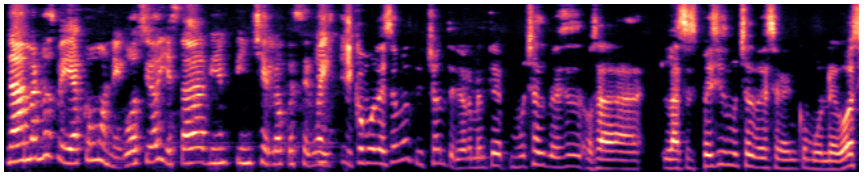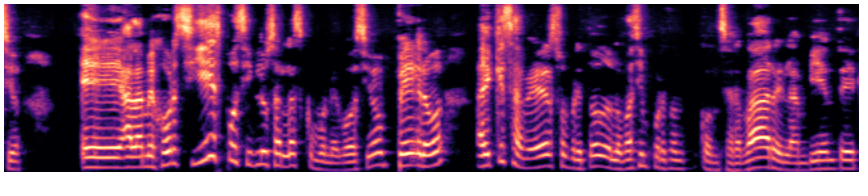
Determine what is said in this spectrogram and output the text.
nada más los veía como negocio y estaba bien pinche loco ese güey. Y, como les hemos dicho anteriormente, muchas veces, o sea, las especies muchas veces se ven como un negocio. Eh, a lo mejor sí es posible usarlas como negocio, pero hay que saber sobre todo lo más importante, conservar el ambiente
